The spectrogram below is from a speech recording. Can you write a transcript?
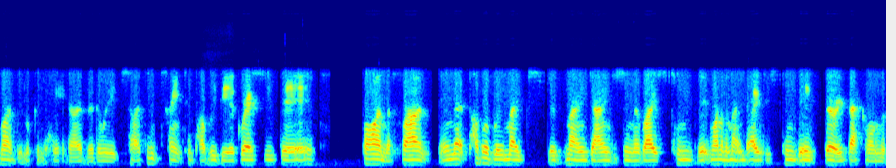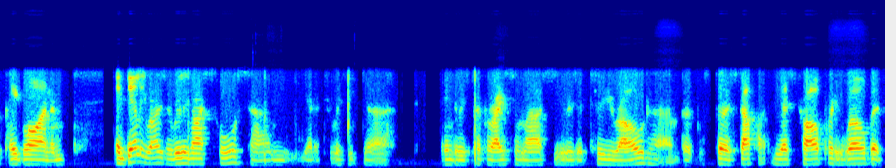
won't be looking to hand over to it. So I think Trent can probably be aggressive there. behind the front, and that probably makes the main dangers in the race. King, one of the main dangers, King very back along the peg line, and and Delhi Rose, a really nice horse. Um, he had a terrific uh, end to his preparation last year as a two-year-old, um, but first up, he has trialled pretty well, but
